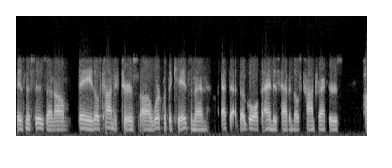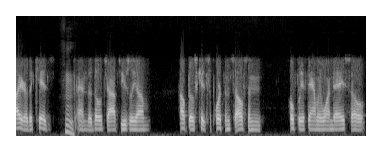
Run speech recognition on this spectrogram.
businesses and um they those contractors uh work with the kids. And then at the the goal at the end is having those contractors hire the kids. And the, those jobs usually um help those kids support themselves and hopefully a family one day. So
